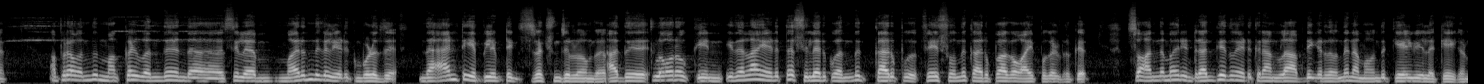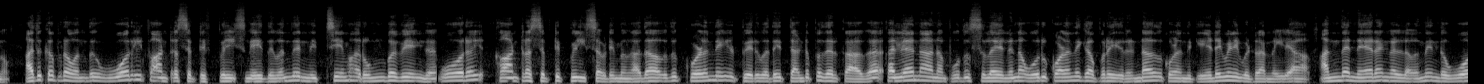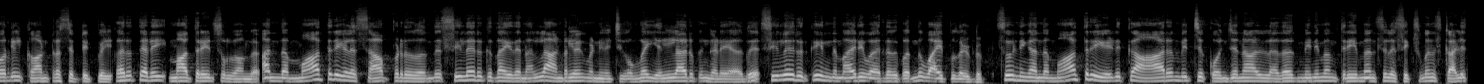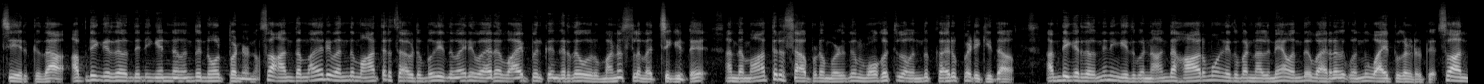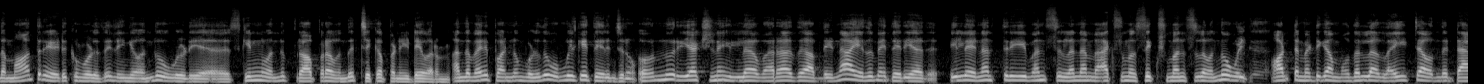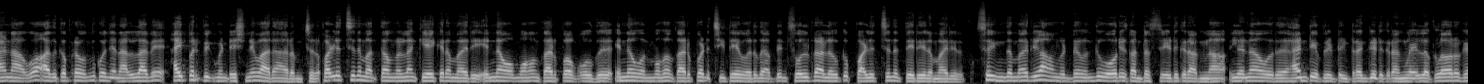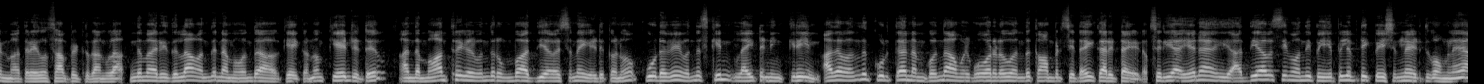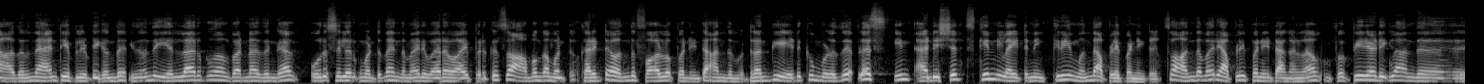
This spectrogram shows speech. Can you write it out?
அப்புறம் வந்து மக்கள் வந்து இந்த சில மருந்துகள் எடுக்கும் பொழுது இந்த ஆன்டி எபிலிப்டிக் ட்ரக்ஸ்னு சொல்லுவாங்க அது குளோரோக்கின் இதெல்லாம் எடுத்த சிலருக்கு வந்து கருப்பு ஃபேஸ் வந்து கருப்பாக வாய்ப்புகள் இருக்குது ஸோ அந்த மாதிரி ட்ரக் எதுவும் எடுக்கிறாங்களா அப்படிங்கிறத வந்து நம்ம வந்து கேள்வியில் கேட்கணும் அதுக்கப்புறம் வந்து ஓரல் கான்ட்ரசெப்டிவ் பில்ஸ்ங்க இது வந்து நிச்சயமாக ரொம்பவே இங்க ஓரல் கான்ட்ரசெப்டிவ் பில்ஸ் அப்படிம்பாங்க. அதாவது குழந்தைகள் பெறுவதை தடுப்பதற்காக கல்யாணம் ஆன புதுசுல இல்லைன்னா ஒரு குழந்தைக்கு அப்புறம் இரண்டாவது குழந்தைக்கு இடைவெளி விடுறாங்க இல்லையா? அந்த நேரங்களில் வந்து இந்த ஓரல் கான்ட்ரசெப்டிவ் பில் கருத்தடை மாத்திரைன்னு சொல்லுவாங்க. அந்த மாத்திரைகளை சாப்பிடுறது வந்து சிலருக்கு தான் இதை நல்லா அண்டர்லைன் பண்ணி வச்சுக்கோங்க. எல்லாருக்கும் கிடையாது. சிலருக்கு இந்த மாதிரி வர்றதுக்கு வந்து வாய்ப்புகள் இருக்கு. ஸோ நீங்க அந்த மாத்திரை எடுக்க ஆரம்பித்து கொஞ்ச நாள் அதாவது மினிமம் த்ரீ மந்த்ஸ் இல்லை சிக்ஸ் மந்த்ஸ் கழிச்சு இருக்குதா? அப்படிங்கிறத வந்து நீங்கள் என்ன வந்து நோட் பண்ணணும். ஸோ அந்த மாதிரி வந்து மாத்திரை சாப்பிடும்போது இந்த மாதிரி வர வாய்ப்பு இருக்குங்கிறத ஒரு மனசில் வச்சுக்கிட்டு அந்த மாத்திரை சாப்பிடும் பொழுது முகத்தில் வந்து கருப்படிக்குதா? அப்படிங்கிறத வந்து நீங்கள் இது பண்ண அந்த ஹார்மோன் இது பண்ணாலுமே வந்து வர்றதுக்கு வந்து வாய்ப்புகள் இருக்குது ஸோ அந்த மாத்திரை எடுக்கும் பொழுது நீங்கள் வந்து உங்களுடைய ஸ்கின் வந்து ப்ராப்பராக வந்து செக்அப் பண்ணிகிட்டே வரணும். அந்த மாதிரி பண்ணும் பொழுது உங்களுக்கே தெரிஞ்சிடும் ஒன்றும் ரியாக்ஷனே இல்லை வராது அப்படின்னா எதுவுமே தெரியாது. இல்லைன்னா த்ரீ மந்த்ஸ் இல்லைன்னா மேக்ஸிமம் சிக்ஸ் மந்த்ஸில் வந்து உங்களுக்கு ஆட்டோமேட்டிக்காக முதல்ல லைட்டாக வந்து டேன் ஆகும். அதுக்கப்புறம் வந்து கொஞ்சம் நல்லாவே ஹைப்பர் பிக்மெண்டேஷனே வர ஆரம்பிச்சிடும் பளிச்சுன்னு மற்றவங்கலாம் கேட்குற மாதிரி என்ன உன் முகம் கருப்பாக போகுது? என்ன உன் முகம் கருப்படிச்சிக்கிட்டே வருது? அப்படின்னு சொல்கிற அளவுக்கு பளிச்சுன்னு தெரியிற மாதிரி இருக்கும். ஸோ இந்த மாதிரிலாம் அவங்ககிட்ட வந்து ஓரல் கண்ட்ரஸ்ட் எடுக்கிறாங்களா? இல்லைன்னா ஒரு ஆன்டிபயோட்டிக் ட்ரக் எடுக்கிறாங்களா? இல்லை குளோரோகன் மாத்திரை எதுவும் சாப்பிட்டுட்டு இருக்காங்களா? இந்த மாதிரி இதெல்லாம் வந்து நம்ம வந்து கேட்கணும். கேட்டுட்டு அந்த மாத்திரைகள் வந்து ரொம்ப அத்தியாவசியமா எடுக்கணும். கூடவே வந்து ஸ்கின் லைட்டனிங் க்ரீம் அதை வந்து கொடுத்தா நமக்கு வந்து அவங்களுக்கு ஓரளவு வந்து காம்பன்சேட் ஆகி கரெக்ட் ஆகிடும் சரியா? ஏன்னா அத்தியாவசிய அத்தியாவசியம் வந்து இப்போ எபிலிப்டிக் பேஷண்ட்லாம் எடுத்துக்கோங்களேன். அது வந்து ஆன்டி எபிலிப்டிக் வந்து இது வந்து எல்லாருக்கும் பண்ணாதுங்க. ஒரு சிலருக்கு மட்டும்தான் இந்த மாதிரி வர வாய்ப்பு இருக்குது ஸோ அவங்க மட்டும் கரெக்டாக வந்து ஃபாலோ பண்ணிட்டு அந்த ட்ரக் எடுக்கும் பொழுது plus in addition skin lightening cream வந்து அப்ளை பண்ணிக்கலாம். ஸோ அந்த மாதிரி அப்ளை பண்ணிட்டாங்கன்னா இப்போ பீரியாடிக்லாம் அந்த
